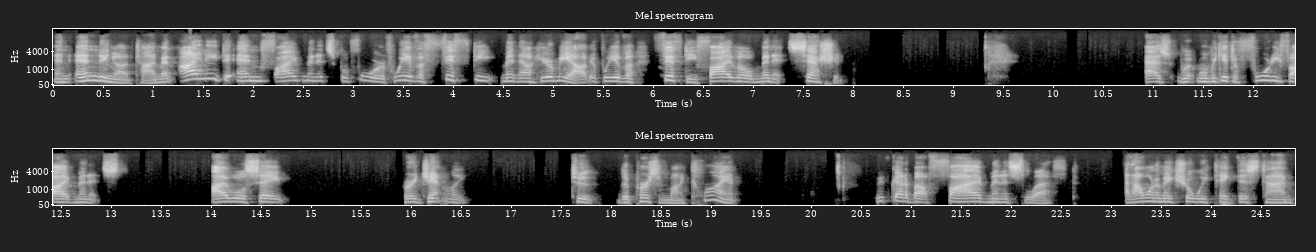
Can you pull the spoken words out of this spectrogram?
and ending on time. And I need to end five minutes before. If we have a 50 minute, now hear me out, if we have a 50, 50 minute session, as when we get to 45 minutes, I will say very gently to the person, my client, we've got about five minutes left. And I want to make sure we take this time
